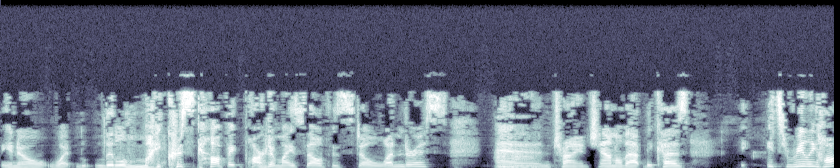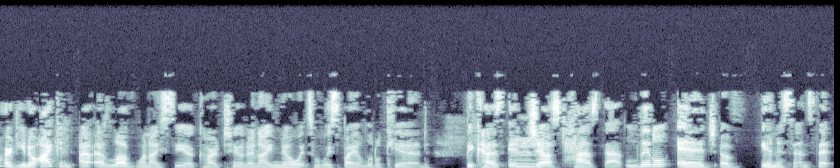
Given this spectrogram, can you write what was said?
you know, what little microscopic part of myself is still wondrous Mhm. and try and channel that because it's really hard. You know, I can, I, I love when I see a cartoon and I know it's voiced by a little kid because it Mm. just has that little edge of innocence that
